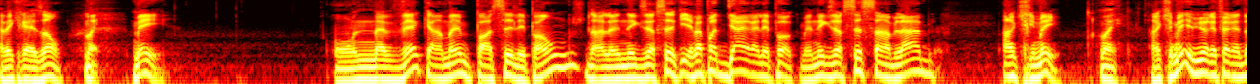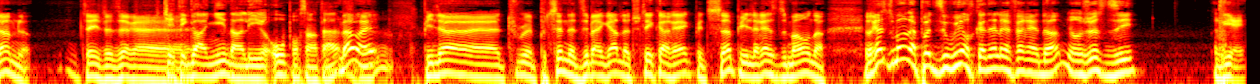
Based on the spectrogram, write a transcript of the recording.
avec raison. Ouais. Mais on avait quand même passé l'éponge dans un exercice. Il n'y avait pas de guerre à l'époque, mais un exercice semblable en Crimée. Ouais. En Crimée, il y a eu un référendum, là. Tu sais, je veux dire. euh, Qui a été gagné dans les hauts pourcentages. ben ouais. Puis là, euh, tout- Poutine a dit, ben regarde, là, tout est correct, puis tout ça. Puis le reste du monde, a... le reste du monde n'a pas dit oui, on reconnaît le référendum. Ils ont juste dit rien.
